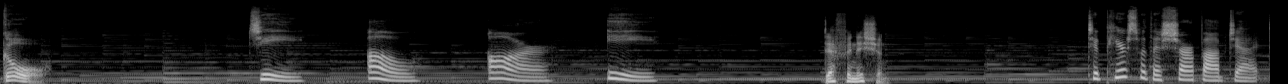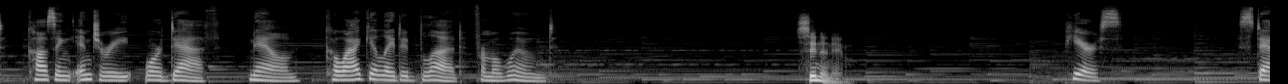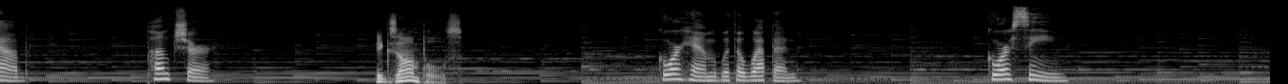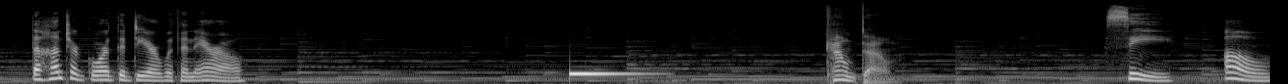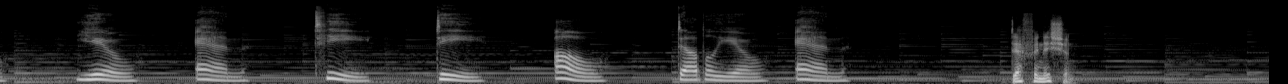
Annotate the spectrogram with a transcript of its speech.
Gore G O R E Definition To pierce with a sharp object, causing injury or death. Noun, coagulated blood from a wound. Synonym Pierce, Stab, Puncture. Examples Gore him with a weapon. Gore scene. The hunter gored the deer with an arrow. Countdown C O U N T D O W N. Definition.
